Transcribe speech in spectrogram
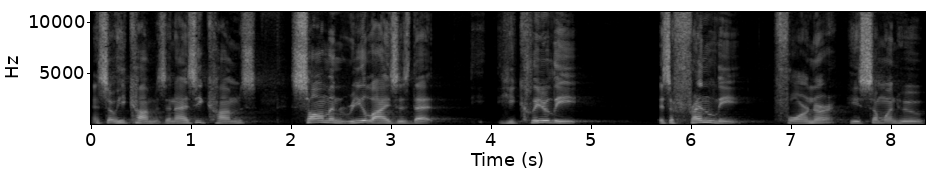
And so he comes. And as he comes, Solomon realizes that he clearly is a friendly foreigner. He's someone who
